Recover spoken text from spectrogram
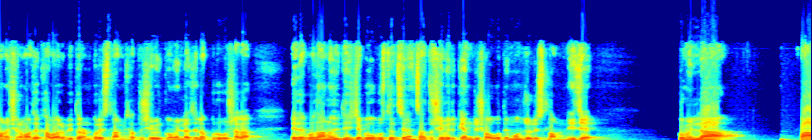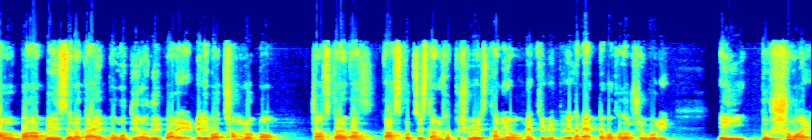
মানুষের মাঝে খাবার বিতরণ করে ইসলামী ছাত্র শিবির কুমিল্লা জেলা পূর্ব শাখা এতে প্রধান অতিথি হিসেবে উপস্থিত ছিলেন ছাত্র শিবির কেন্দ্রীয় সভাপতি মঞ্জুল ইসলাম নিজে। কুমিল্লা পালপাড়া ব্রিজ এলাকায় গোমতী নদীর পারে বেরিবাদ সংলগ্ন সংস্কার কাজ কাজ করছে ইসলামী ছাত্র শিবিরের স্থানীয় নেতৃবৃন্দ। এখানে একটা কথা দর্শক বলি এই দুঃসময়ে,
